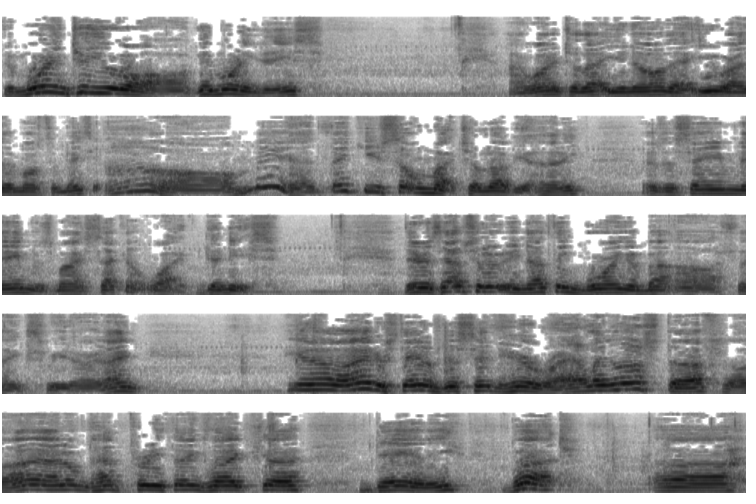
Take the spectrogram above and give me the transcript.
Good morning to you all. Good morning, Denise. I wanted to let you know that you are the most amazing. Oh, man. Thank you so much. I love you, honey. It's the same name as my second wife, Denise. There is absolutely nothing boring about. Oh, thanks, sweetheart. I you know, I understand I'm just sitting here rattling off stuff. So I, I don't have pretty things like uh, Danny. But, uh,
